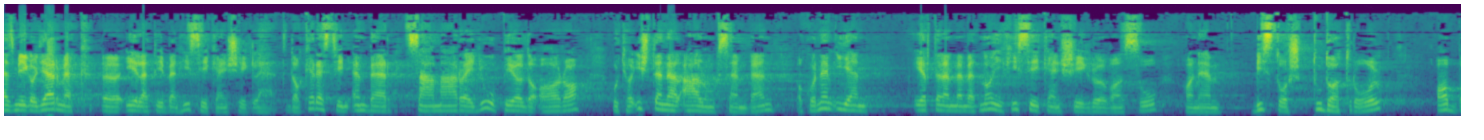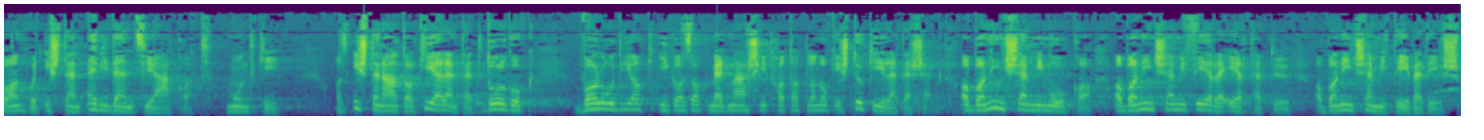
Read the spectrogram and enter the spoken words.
Ez még a gyermek életében hiszékenység lehet, de a keresztény ember számára egy jó példa arra, hogy ha Istennel állunk szemben, akkor nem ilyen értelemben vett naív hiszékenységről van szó, hanem biztos tudatról abban, hogy Isten evidenciákat mond ki. Az Isten által kijelentett dolgok valódiak, igazak, megmásíthatatlanok és tökéletesek. Abban nincs semmi móka, abban nincs semmi félreérthető, abban nincs semmi tévedés.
